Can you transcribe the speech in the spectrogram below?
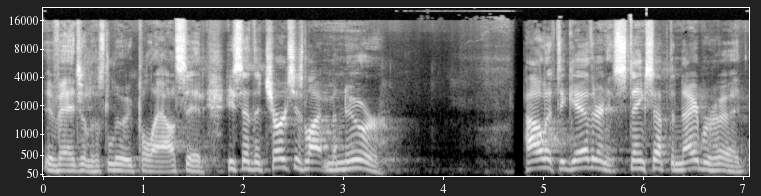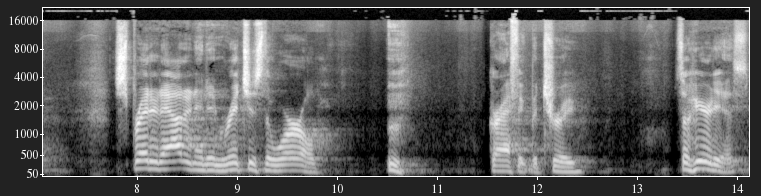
evangelist Luis Palau said. He said, The church is like manure. Pile it together and it stinks up the neighborhood. Spread it out and it enriches the world. Mm. Graphic but true. So here it is.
